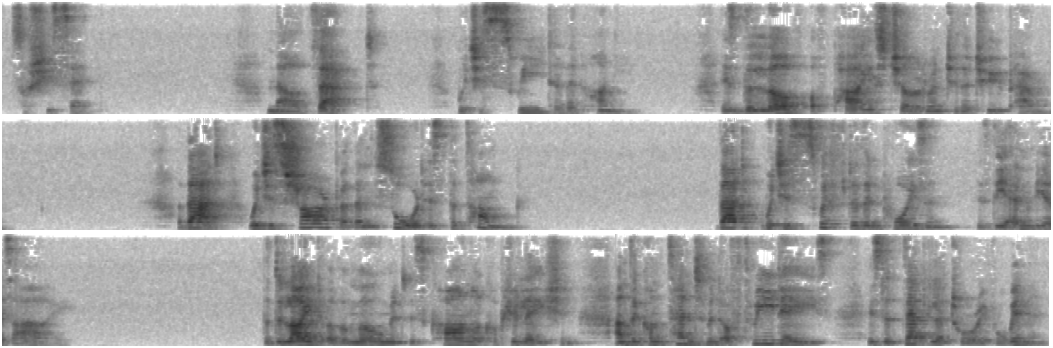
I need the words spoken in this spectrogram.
So she said, Now that which is sweeter than honey is the love of pious children to the two parents. That which is sharper than the sword is the tongue that which is swifter than poison is the envious eye. The delight of a moment is carnal copulation, and the contentment of three days is the depilatory for women.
